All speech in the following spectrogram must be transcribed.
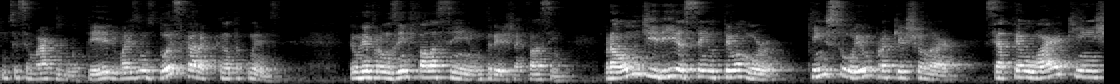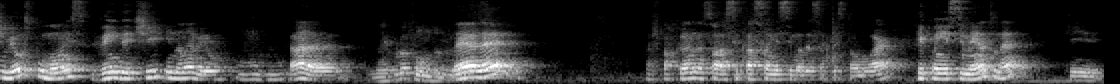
não sei se é Marcos Botelho, mas uns dois caras cantam com eles. Tem um refrãozinho que fala assim, um trecho, né, que fala assim: "Para onde iria sem o teu amor? Quem sou eu para questionar? Se até o ar que enche meus pulmões vem de ti e não é meu." Uhum. Cara, Bem profundo. Né? É, né? Acho bacana só a citação em cima dessa questão do ar. Reconhecimento, né? Que...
